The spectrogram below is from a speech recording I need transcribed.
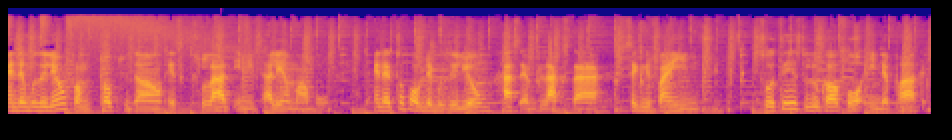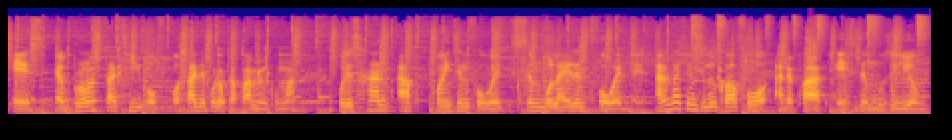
And the mausoleum from top to down is clad in Italian marble. And the top of the mausoleum has a black star signifying unity. So things to look out for in the park is a bronze statue of Osagyefo Dr. Kwame Nkrumah with his hand up pointing forward, symbolizing forwardness. Another thing to look out for at the park is the mausoleum.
